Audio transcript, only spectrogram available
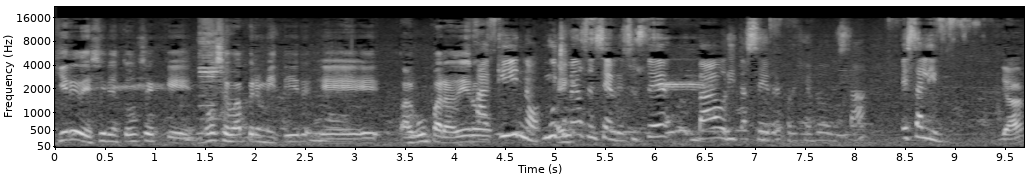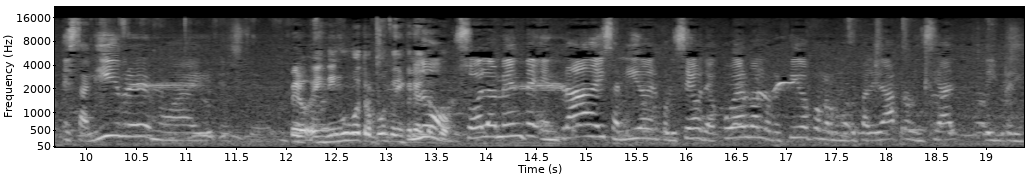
¿Quiere decir entonces que no se va a permitir eh, algún paradero? Aquí no, mucho En- menos en Cebre. Si usted va ahorita a Cebre, por ejemplo, donde está, está libre. Ya, Está libre, no hay... Este, pero en ningún otro punto de Imperial No, tampoco. solamente entrada y salida del Coliseo de acuerdo a lo regido por la Municipalidad Provincial de Imperial.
